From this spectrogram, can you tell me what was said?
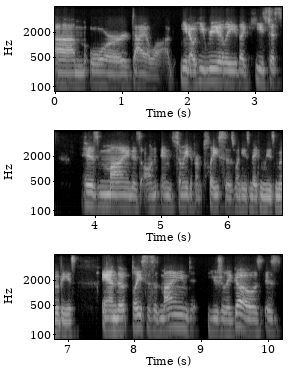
um, or dialogue. You know, he really like he's just his mind is on in so many different places when he's making these movies, and the places his mind usually goes is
